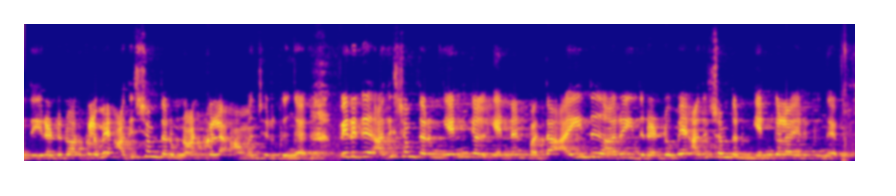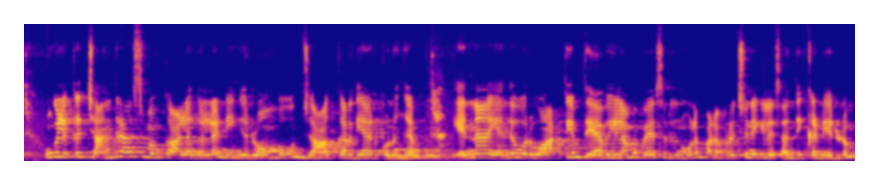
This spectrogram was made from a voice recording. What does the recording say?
இந்த இரண்டு நாட்களுமே அதிர்ஷ்டம் தரும் நாட்களில் அமைஞ்சிருக்குங்க. பிறகு அதிர்ஷ்டம் தரும் எண்கள் என்னன்னு பார்த்தா ஐந்து ஆறு இது ரெண்டுமே அதிர்ஷ்டம் தரும் எண்களாக இருக்குங்க. உங்களுக்கு சந்திராசிரமம் காலங்களில் நீங்கள் ரொம்பவும் ஜாக்கிரதையாக இருக்கணுங்க. என்ன எந்த ஒரு வார்த்தையும் தேவையில்லாமல் பேசுறது மூலம் பல பிரச்சனைகளை சந்திக்க நேரிடும்.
